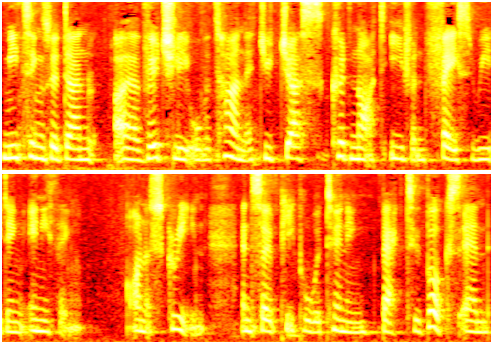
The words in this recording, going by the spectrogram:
meetings were done uh, virtually all the time that you just could not even face reading anything on a screen. And so people were turning back to books. And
